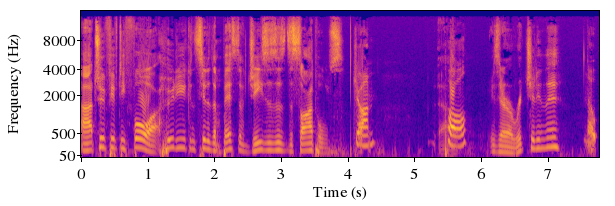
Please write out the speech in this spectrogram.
Uh, 254. Who do you consider the best of Jesus' disciples? John. Uh, Paul. Is there a Richard in there? Nope.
